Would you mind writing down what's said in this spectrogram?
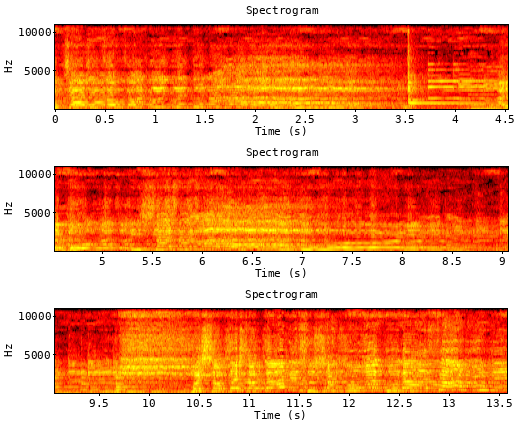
मच्छार चौकातीत तुला अरे बुवा आज मी शास्त्रात मोडी. मग शब्द शब्दाने सुशंकुवा तुला सांगणे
